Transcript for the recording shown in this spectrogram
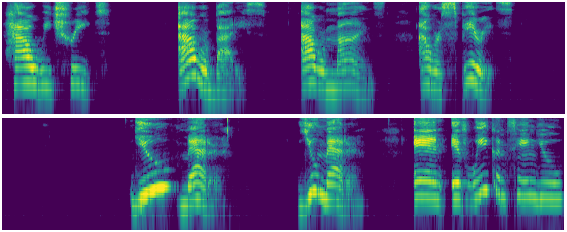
how we treat our bodies, our minds, our spirits. You matter. You matter. And if we continue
